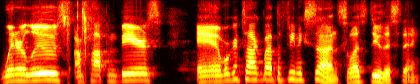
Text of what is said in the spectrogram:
Win or lose, I'm popping beers, and we're going to talk about the Phoenix Suns. So let's do this thing.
